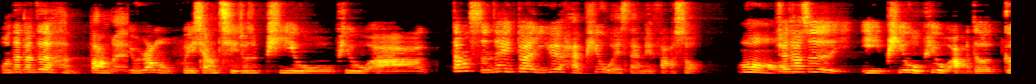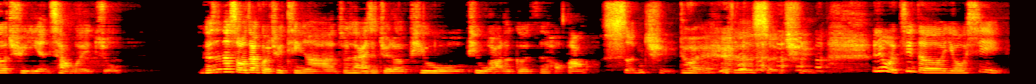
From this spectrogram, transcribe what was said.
我那段真的很棒哎，有让我回想起就是 P 五 P 五 R，当时那一段音乐还 P 五 S 还没发售，哦，所以它是以 P 五 P 五 R 的歌曲演唱为主。可是那时候再回去听啊，就是还是觉得 P 五 P 五 R 的歌真的好棒。神曲，对，真是神曲，而且我记得游戏，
